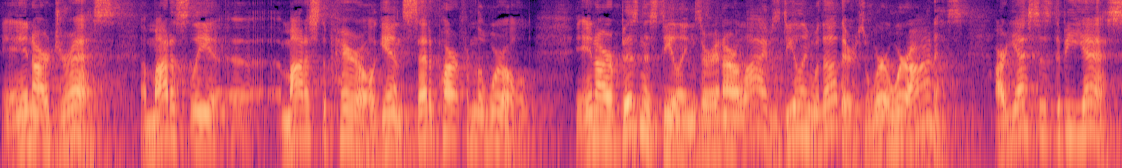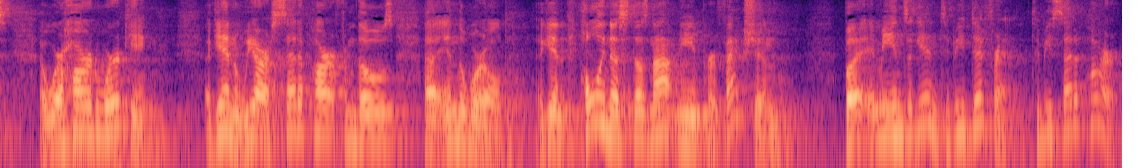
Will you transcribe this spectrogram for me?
In our dress, a modestly, uh, modest apparel, again, set apart from the world. In our business dealings or in our lives, dealing with others, we're, we're honest. Our yes is to be yes. Uh, we're hardworking. Again, we are set apart from those uh, in the world. Again, holiness does not mean perfection, but it means, again, to be different, to be set apart.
